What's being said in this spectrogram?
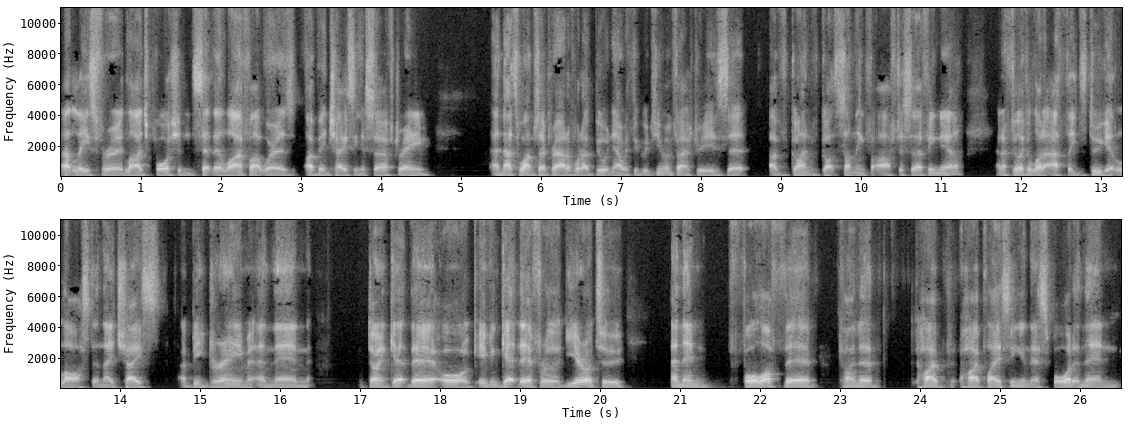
at least for a large portion set their life up. Whereas I've been chasing a surf dream. And that's why I'm so proud of what I've built now with the Good Human Factory is that I've kind of got something for after surfing now. And I feel like a lot of athletes do get lost and they chase a big dream and then don't get there or even get there for a year or two and then fall off their kind of high high placing in their sport and then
